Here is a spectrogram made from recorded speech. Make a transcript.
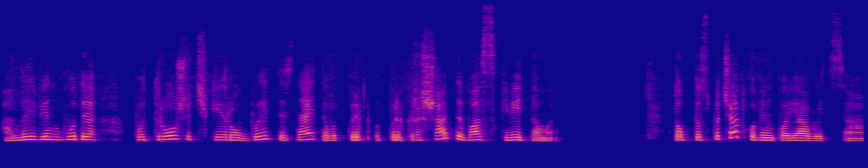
але він буде потрошечки робити, знаєте, от прикрашати вас квітами. Тобто спочатку він появиться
